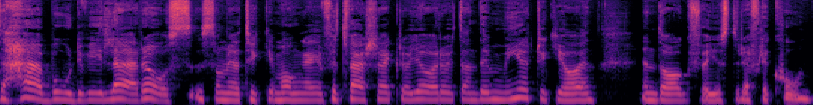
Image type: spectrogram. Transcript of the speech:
det här borde vi lära oss, som jag tycker många är för tvärsäkra att göra, utan det är mer, tycker jag, en, en dag för just reflektion.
